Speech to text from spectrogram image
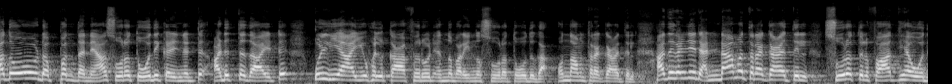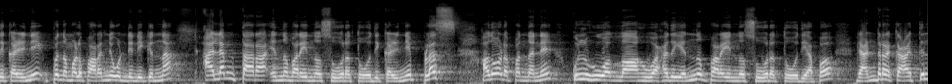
അതോടൊപ്പം തന്നെ ആ സൂറത്ത് ഓതി കഴിഞ്ഞിട്ട് അടുത്തതായിട്ട് കുൽയായുഹൽ കാഫിറൂൻ എന്ന് പറയുന്ന സൂറത്ത് ഓതുക ഒന്നാമത്തെ റക്കായത്തിൽ അത് കഴിഞ്ഞ് രണ്ടാമത്തെ റക്കായത്തിൽ സൂറത്തുൽ ഫാത്തിഹ ഓതി കഴിഞ്ഞ് ഇപ്പം നമ്മൾ പറഞ്ഞുകൊണ്ടിരിക്കുന്ന അലം തറ എന്ന് പറയുന്ന സൂറത്ത് ഓതി കഴിഞ്ഞ് പ്ലസ് അതോടൊപ്പം തന്നെ കുൽഹു അള്ളാഹു അഹദ് എന്ന് പറയുന്ന സൂറത്ത് ഓതി. അപ്പോൾ രണ്ടരക്കാലത്തിൽ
